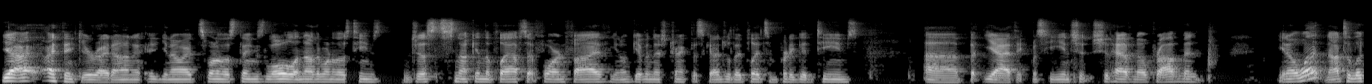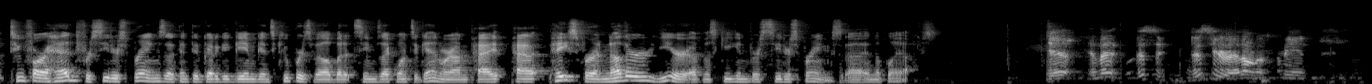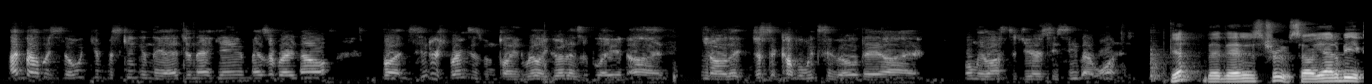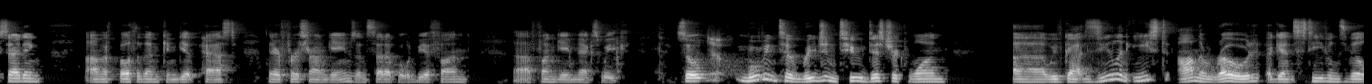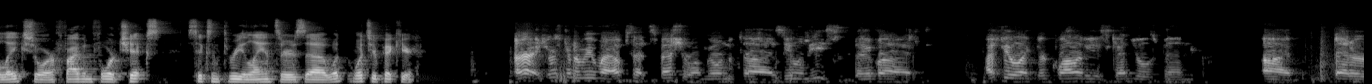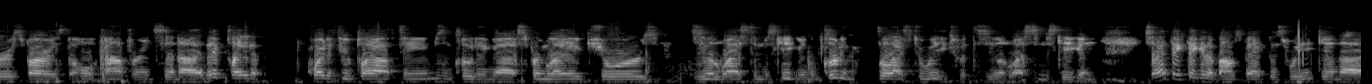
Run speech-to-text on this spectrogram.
Yeah, I, I, think you're right on it. You know, it's one of those things. Lowell, another one of those teams, just snuck in the playoffs at four and five. You know, given their strength of schedule, they played some pretty good teams. Uh, but yeah, I think Muskegon should should have no problem. And you know what? Not to look too far ahead for Cedar Springs. I think they've got a good game against Coopersville, but it seems like once again we're on pa- pa- pace for another year of Muskegon versus Cedar Springs uh, in the playoffs. Yeah, and that this this year I don't know. I mean, I probably still would give Muskegon the edge in that game as of right now, but Cedar Springs has been playing really good as of late. Uh, you know, they, just a couple weeks ago they uh, only lost to GRCC by one. Yeah, that, that is true. So yeah, it'll be exciting um, if both of them can get past their first round games and set up what would be a fun, uh, fun game next week. So yep. moving to Region Two, District One, uh, we've got Zeeland East on the road against Stevensville Lakeshore. Five and four Chicks, six and three Lancers. Uh, what what's your pick here? All right, here's going to be my upset special. I'm going with uh, Zeeland East. They've, uh, I feel like their quality of schedule has been uh, better as far as the whole conference, and uh, they've played a quite a few playoff teams, including uh, Spring Lake, Shores, Zeeland West, and Muskegon, including the last two weeks with Zeeland West and Muskegon. So I think they're going to bounce back this week, and uh,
